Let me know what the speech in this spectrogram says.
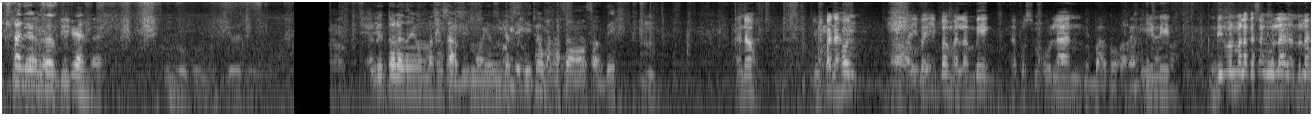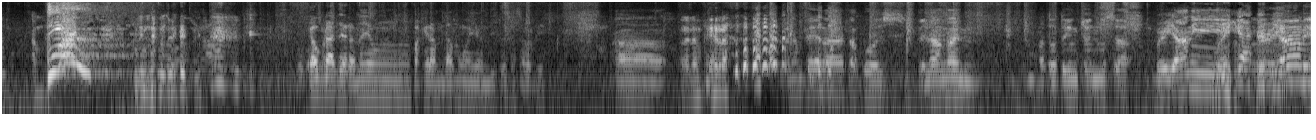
saan yung sasakyan? Ayun to lang yung masasabi mo yun kasi dito ka na sa Saudi. ano, yung panahon, iba-iba, malamig, tapos maulan, May bago ka. init. Hindi naman malakas ang ulan, ano lang, ang Yun lang. Ikaw brother, ano yung pakiramdam mo ngayon dito sa Saudi? Ah, Wala ng pera. wala ng pera, tapos kailangan matuto yung chan mo sa biryani. Biryani!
